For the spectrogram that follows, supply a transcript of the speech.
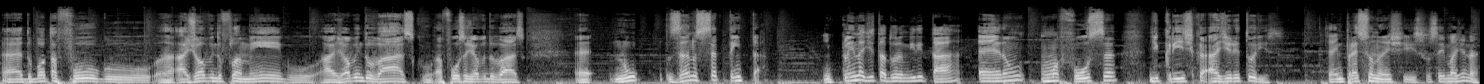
é, do Botafogo, a, a, Jovem do Flamengo, a Jovem do Vasco, a Força Jovem do Vasco, é, nos anos 70, em plena ditadura militar, eram uma força de crítica às diretorias. É impressionante isso, você imaginar.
